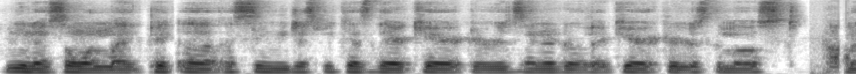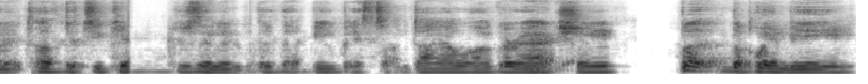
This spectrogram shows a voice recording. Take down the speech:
You know, someone might pick a, a, scene just because their character is in it or their character is the most prominent of the two characters in it, whether that be based on dialogue or action. But the point being,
